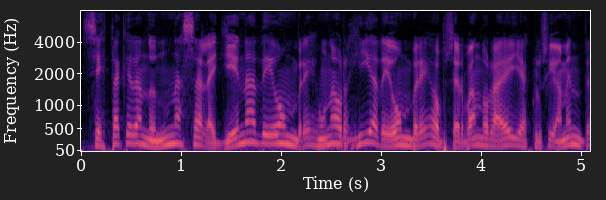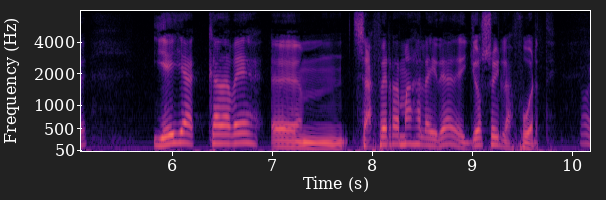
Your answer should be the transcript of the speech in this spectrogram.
se está quedando en una sala llena de hombres, una orgía de hombres, observándola a ella exclusivamente. Y ella cada vez em, se aferra más a la idea de yo soy la fuerte. No,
